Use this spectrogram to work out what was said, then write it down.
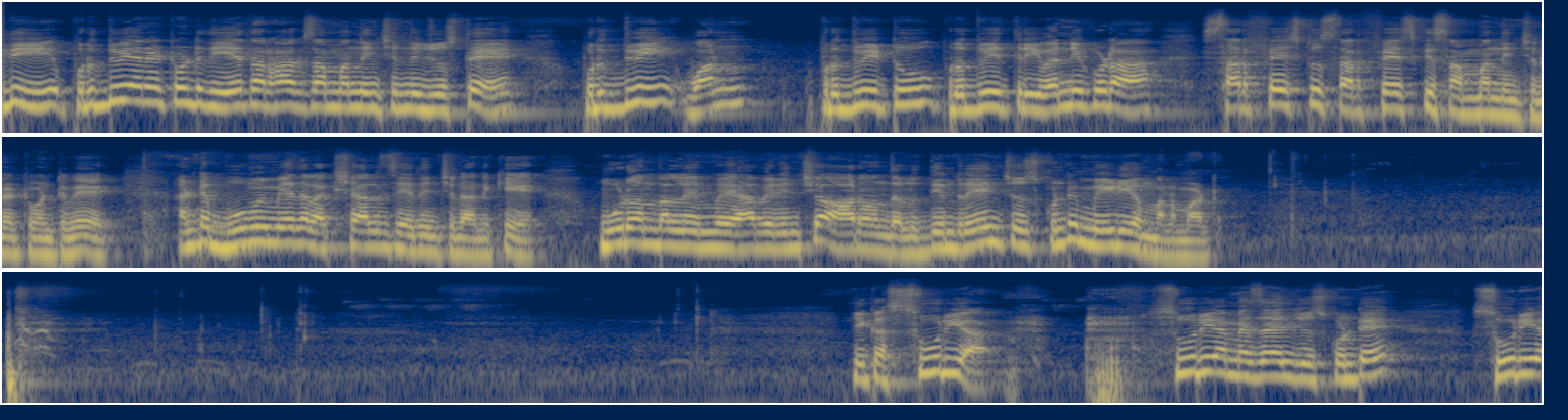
ఇది పృథ్వీ అనేటువంటిది ఏ తరహాకు సంబంధించింది చూస్తే Prithvi one Prithvi two Prithvi three ఇవన్నీ కూడా సర్ఫేస్ టు సర్ఫేస్కి సంబంధించినటువంటివే. అంటే భూమి మీద లక్ష్యాలను సేధించడానికి మూడు వందల ఎనభై యాభై నుంచి ఆరు వందలు. దీని రేంజ్ చూసుకుంటే మీడియం అనమాట ఇక సూర్య. సూర్య మెజైల్ చూసుకుంటే సూర్య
